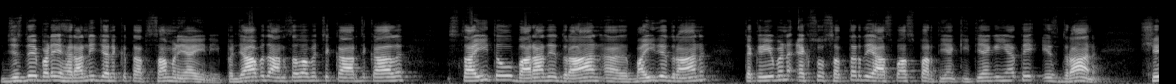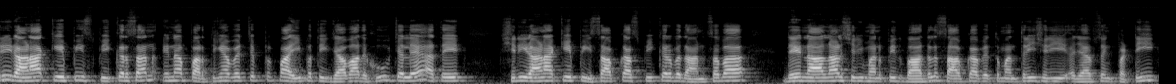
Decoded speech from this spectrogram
ਜਿਸ ਦੇ ਬੜੇ ਹੈਰਾਨੀਜਨਕ ਤੱਥ ਸਾਹਮਣੇ ਆਏ ਨੇ। ਪੰਜਾਬ ਵਿਧਾਨ ਸਭਾ ਵਿੱਚ ਕਾਰਜਕਾਲ 27 ਤੋਂ 12 ਦੇ ਦੌਰਾਨ ਅ, 22 ਦੇ ਦੌਰਾਨ ਤਕਰੀਬਨ 170 ਦੇ ਆਸ-ਪਾਸ ਭਰਤੀਆਂ ਕੀਤੀਆਂ ਗਈਆਂ ਤੇ ਇਸ ਦੌਰਾਨ ਸ਼੍ਰੀ ਰਾਣਾ ਕੇਪੀ ਸਪੀਕਰ ਸਨ। ਇਹਨਾਂ ਭਰਤੀਆਂ ਵਿੱਚ ਭਾਈ ਭਤੀਜਾਵਾਦ ਖੂਬ ਚੱਲਿਆ ਅਤੇ ਸ਼੍ਰੀ ਰਾਣਾ ਕੇਪੀ ਸਾਬਕਾ ਸਪੀਕਰ ਵਿਧਾਨ ਸਭਾ ਦੇ ਨਾਲ ਨਾਲ ਸ਼੍ਰੀ ਮਨਪ੍ਰੀਤ ਬਾਦਲ, ਸਾਬਕਾ ਵਿੱਤ ਮੰਤਰੀ ਸ਼੍ਰੀ ਅਜੈਬ ਸਿੰਘ ਪੱਟੀ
